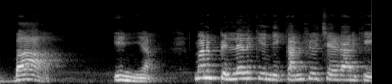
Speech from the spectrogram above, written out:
బా ఇన్య మనం పిల్లలకి ఇది కన్ఫ్యూజ్ చేయడానికి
